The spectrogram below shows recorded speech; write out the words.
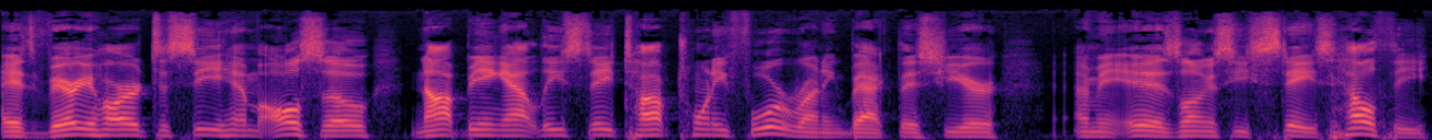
it's very hard to see him also not being at least a top 24 running back this year. I mean, as long as he stays healthy.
